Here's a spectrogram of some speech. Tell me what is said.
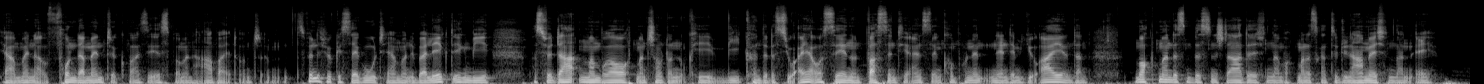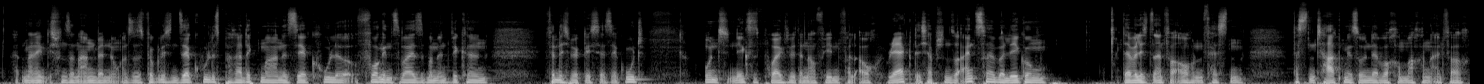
ja, meiner Fundamente quasi ist bei meiner Arbeit. Und ähm, das finde ich wirklich sehr gut. Ja, man überlegt irgendwie, was für Daten man braucht. Man schaut dann, okay, wie könnte das UI aussehen und was sind die einzelnen Komponenten in dem UI und dann mockt man das ein bisschen statisch und dann macht man das Ganze dynamisch und dann, ey, hat man eigentlich schon seine Anwendung. Also es ist wirklich ein sehr cooles Paradigma, eine sehr coole Vorgehensweise beim Entwickeln. Finde ich wirklich sehr, sehr gut. Und nächstes Projekt wird dann auf jeden Fall auch React. Ich habe schon so ein, zwei Überlegungen. Da will ich jetzt einfach auch einen festen, festen Tag mir so in der Woche machen, einfach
